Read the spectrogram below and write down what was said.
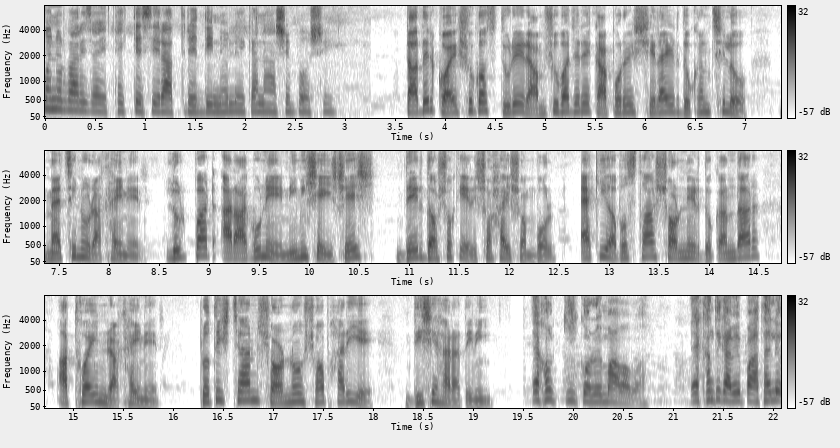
বোনের বাড়ি যাই থাকতেছি রাত্রে দিন হলে এখানে আসে বসে। তাদের কয়েকশো গজ দূরে রামসু বাজারে কাপড়ের সেলাইয়ের দোকান ছিল ম্যাচেনু রাখাইনের। লুটপাট আর আগুনে নিমিষেই শেষ দেড় দশকের সহায় সম্বল। একই অবস্থা স্বর্ণের দোকানদার আথোয়াইন রাখাইনের। প্রতিষ্ঠান স্বর্ণ সব হারিয়ে দিশেহারা তিনি। এখন কি করবে মা বাবা? এখান থেকে আমি পাঠাইলে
